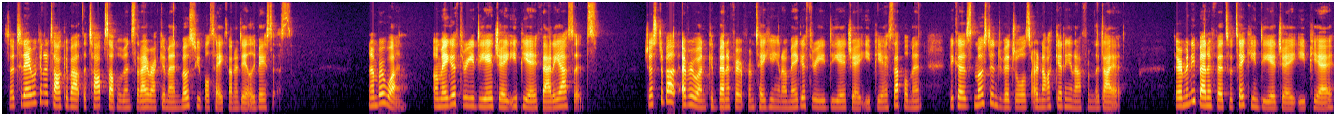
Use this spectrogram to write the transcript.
So today we're going to talk about the top supplements that I recommend most people take on a daily basis. Number 1. Omega-3 DHA EPA fatty acids. Just about everyone could benefit from taking an omega-3 DHA EPA supplement because most individuals are not getting enough from the diet. There are many benefits with taking DHA EPA,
